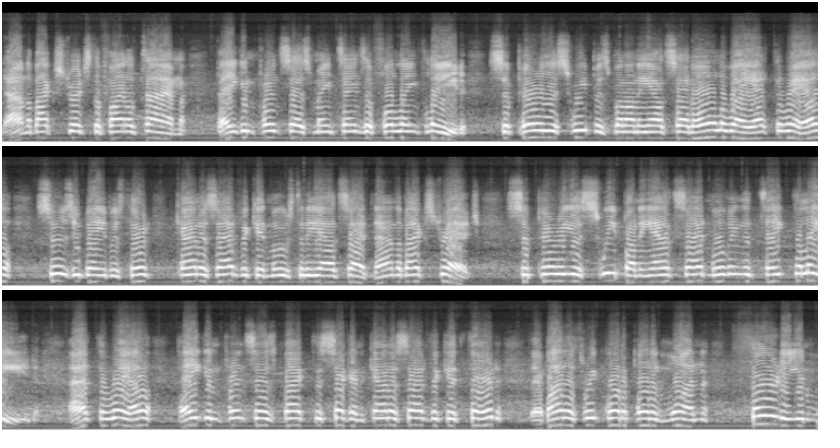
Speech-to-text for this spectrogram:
Down the backstretch, the final time. Pagan Princess maintains a full-length lead. Superior Sweep has been on the outside all the way at the rail. Susie Babe is third. Canis Advocate moves to the outside. Down the backstretch. Superior Sweep on the outside moving to take the lead. At the rail, Pagan Princess back to second. Canis Advocate third. They're by the three-quarter pole in one. 30 and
